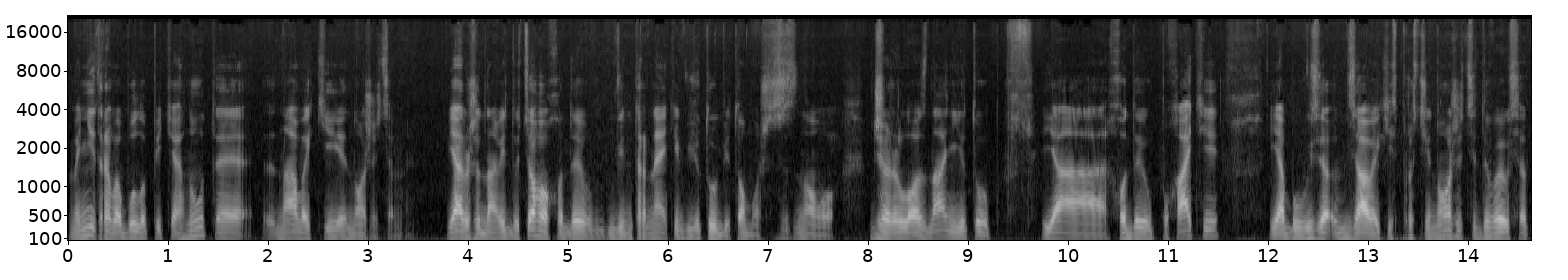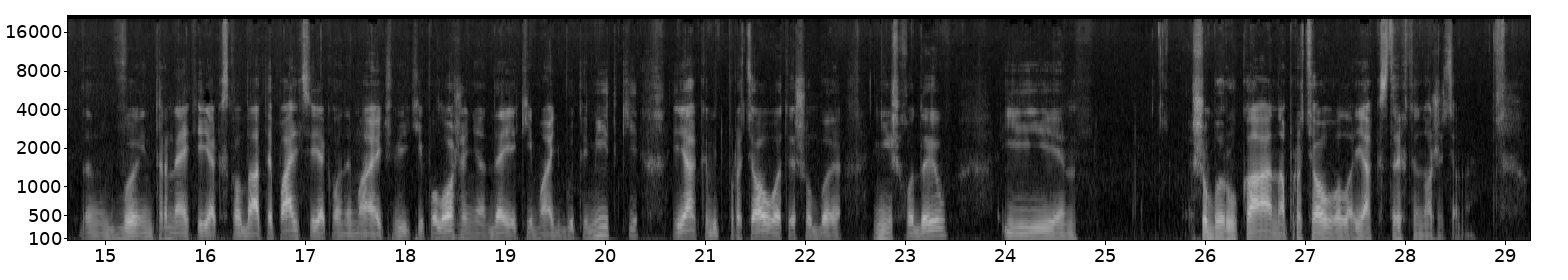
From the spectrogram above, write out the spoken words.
Мені треба було підтягнути навики ножицями. Я вже навіть до цього ходив в інтернеті, в Ютубі, тому ж знову джерело знань Ютуб. Я ходив по хаті, я був взяв, якісь прості ножиці, дивився е, в інтернеті, як складати пальці, як вони мають в які положення, де які мають бути мітки, як відпрацьовувати, щоб ніж ходив і щоб рука напрацьовувала, як стригти ножицями.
